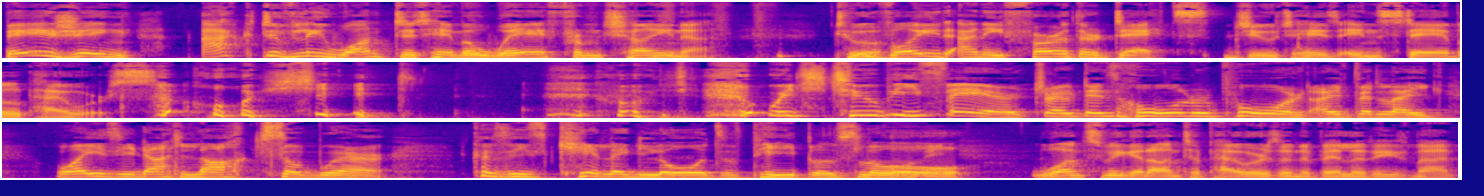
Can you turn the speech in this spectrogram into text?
Beijing actively wanted him away from China to avoid any further deaths due to his unstable powers. Oh shit! Which, to be fair, throughout this whole report, I've been like, why is he not locked somewhere? Because he's killing loads of people slowly. Oh, once we get onto powers and abilities, man,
